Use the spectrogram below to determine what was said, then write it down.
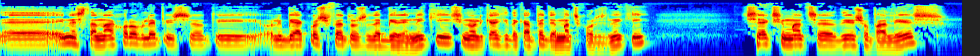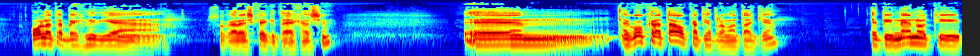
ε, είναι στενάχωρο. Βλέπεις ότι ο Ολυμπιακός φέτος δεν πήρε νίκη. Συνολικά έχει 15 μάτς χωρίς νίκη. Σε 6 μάτς ε, δύο ισοπαλίες. Όλα τα παιχνίδια στο Καραϊσκάκι τα έχασε. Ε, εγώ κρατάω κάποια πραγματάκια. Επιμένω ότι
